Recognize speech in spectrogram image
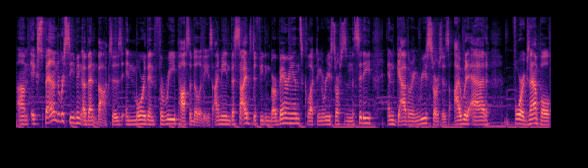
um, expand receiving event boxes in more than three possibilities. I mean besides defeating barbarians collecting resources in the city and gathering resources I would add for example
